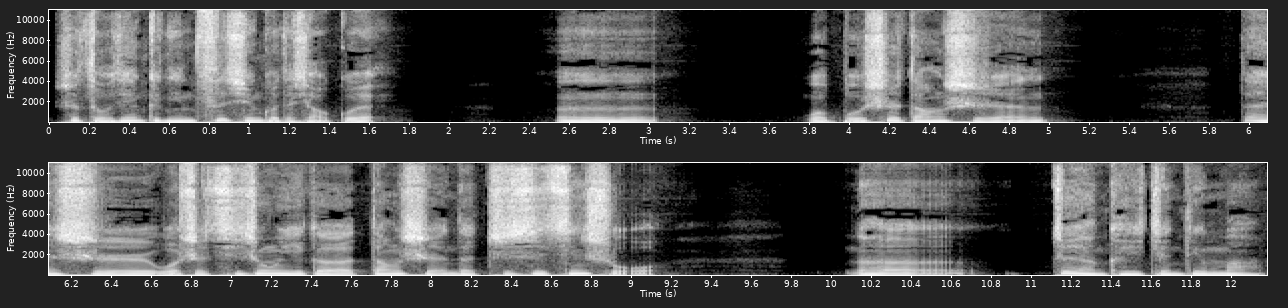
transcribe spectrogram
是昨天跟您咨询过的小贵，嗯，我不是当事人，但是我是其中一个当事人的直系亲属，那这样可以鉴定吗？”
